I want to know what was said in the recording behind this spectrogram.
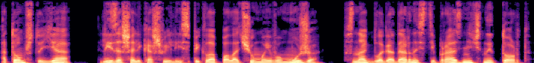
О том, что я, Лиза Шаликашвили, испекла палачу моего мужа в знак благодарности праздничный торт.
